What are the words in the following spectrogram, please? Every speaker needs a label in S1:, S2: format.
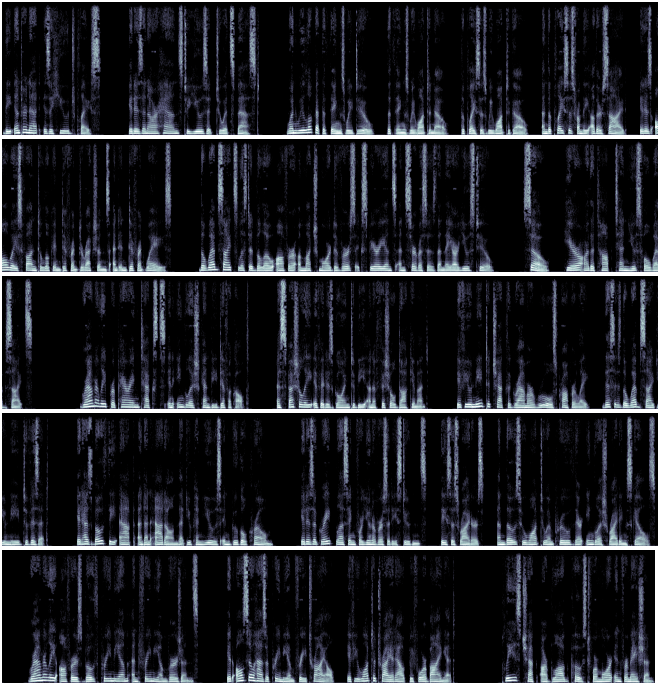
S1: The internet is a huge place. It is in our hands to use it to its best. When we look at the things we do, the things we want to know, the places we want to go, and the places from the other side, it is always fun to look in different directions and in different ways. The websites listed below offer a much more diverse experience and services than they are used to. So, here are the top 10 useful websites. Grammarly preparing texts in English can be difficult. Especially if it is going to be an official document. If you need to check the grammar rules properly, this is the website you need to visit. It has both the app and an add on that you can use in Google Chrome. It is a great blessing for university students, thesis writers, and those who want to improve their English writing skills. Grammarly offers both premium and freemium versions. It also has a premium free trial, if you want to try it out before buying it. Please check our blog post for more information.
